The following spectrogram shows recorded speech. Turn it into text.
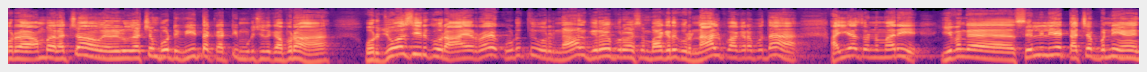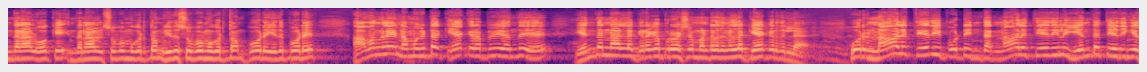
ஒரு ஐம்பது லட்சம் எழுபது லட்சம் போட்டு வீட்டை கட்டி முடிச்சதுக்கப்புறம் ஒரு ஜோசியருக்கு ஒரு ஆயிரம் ரூபாய் கொடுத்து ஒரு நாள் கிரக பிரவேசம் பார்க்குறதுக்கு ஒரு நாள் பார்க்குறப்ப தான் ஐயா சொன்ன மாதிரி இவங்க செல்லுலேயே டச்சப் பண்ணி இந்த நாள் ஓகே இந்த நாள் சுப முகூர்த்தம் இது சுப முகூர்த்தம் போடு இது போடு. அவங்களே நம்மக்கிட்ட கேட்குறப்பவே வந்து எந்த நாளில் கிரக பிரவேசம் பண்ணுறதுனால கேட்குறதில்ல. ஒரு நாலு தேதி போட்டு இந்த நாலு தேதியில் எந்த தேதிங்க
